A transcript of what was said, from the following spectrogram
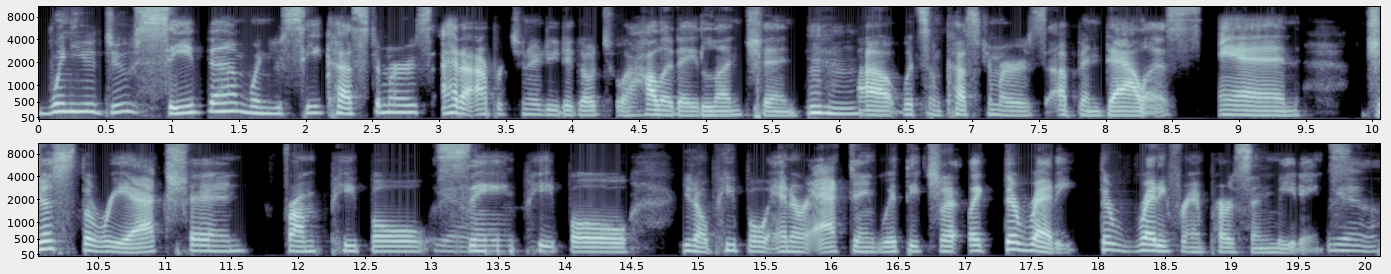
when you do see them, when you see customers, I had an opportunity to go to a holiday luncheon mhm. uh, with some customers up in Dallas, and just the reaction from people, Yeah. seeing people, you know, people interacting with each other, like they're ready. They're ready for in-person meetings. yeah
